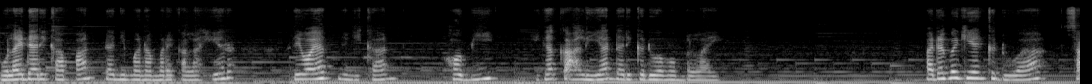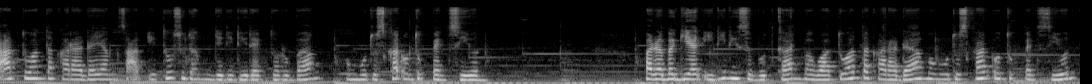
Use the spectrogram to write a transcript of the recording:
mulai dari kapan dan di mana mereka lahir, riwayat pendidikan, hobi, hingga keahlian dari kedua mempelai. Pada bagian kedua, saat Tuan Takarada yang saat itu sudah menjadi direktur bank memutuskan untuk pensiun. Pada bagian ini disebutkan bahwa Tuan Takarada memutuskan untuk pensiun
